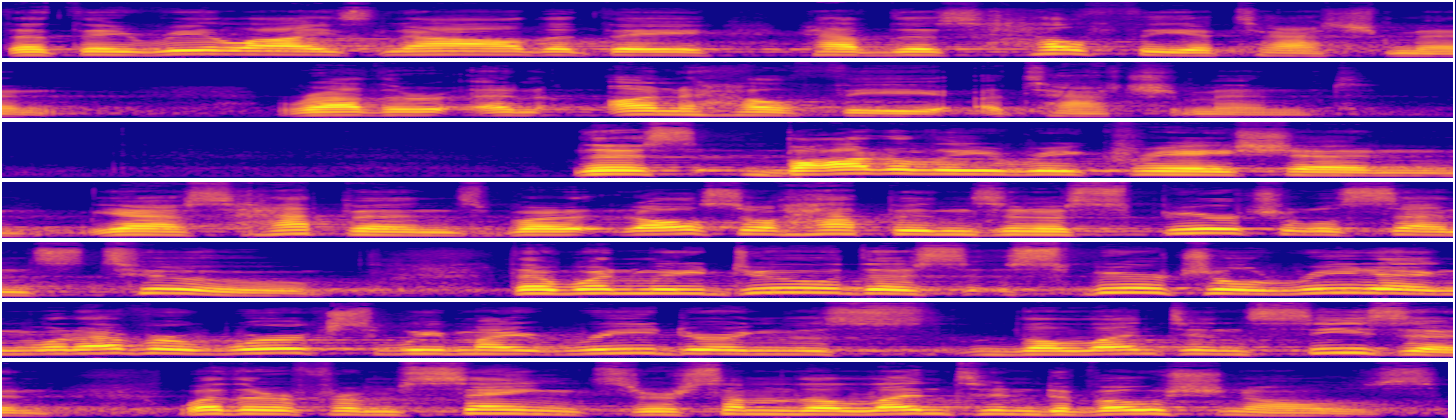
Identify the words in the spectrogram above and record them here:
That they realize now that they have this healthy attachment rather an unhealthy attachment. This bodily recreation, yes, happens, but it also happens in a spiritual sense too. That when we do this spiritual reading, whatever works we might read during this, the Lenten season, whether from saints or some of the Lenten devotionals,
